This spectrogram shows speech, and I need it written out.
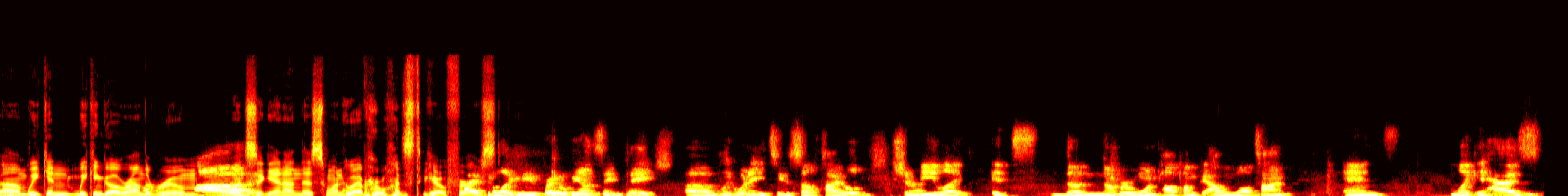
um, we can we can go around the room Uh, once again on this one whoever wants to go first. I first feel like me and Frank will be on the same page. Uh, Blink 182 self titled should be like, it's the number one pop punk album of all time. And like, it has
